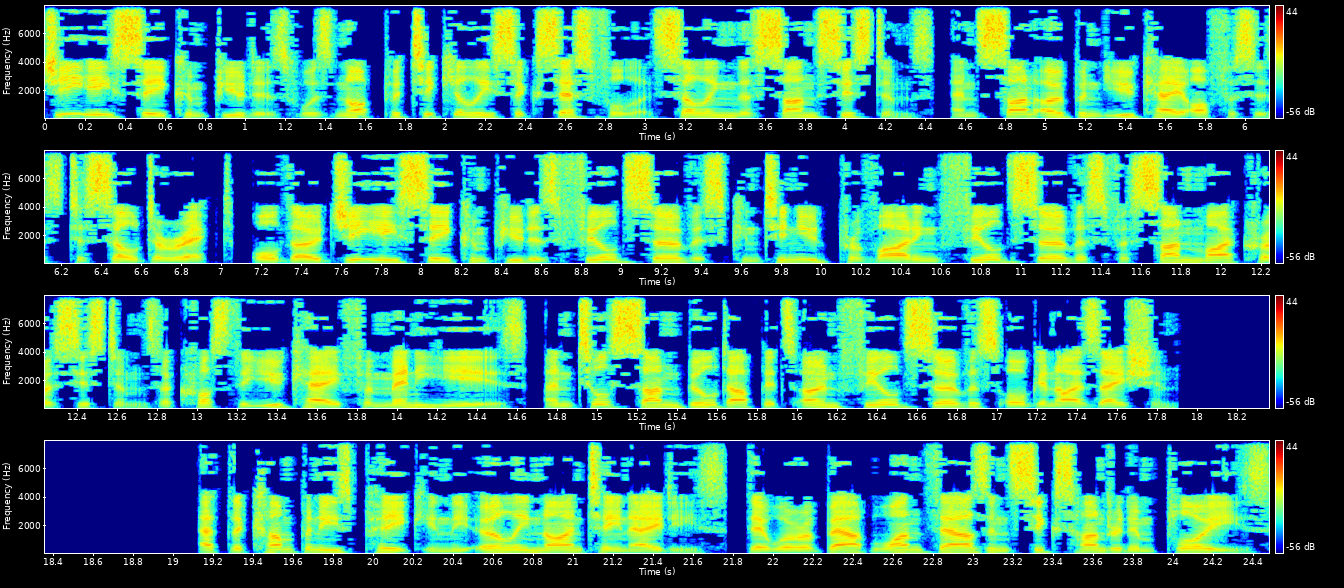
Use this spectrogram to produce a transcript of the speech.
GEC Computers was not particularly successful at selling the Sun systems, and Sun opened UK offices to sell direct, although GEC Computers Field Service continued providing field service for Sun Microsystems across the UK for many years, until Sun built up its own field service organisation. At the company's peak in the early 1980s, there were about 1,600 employees,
